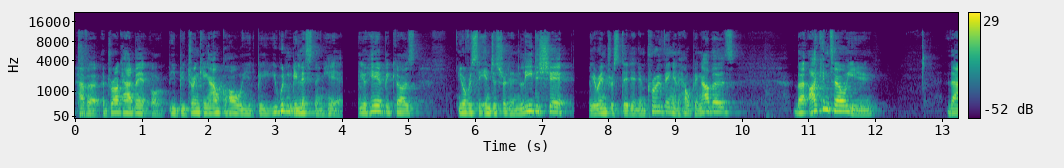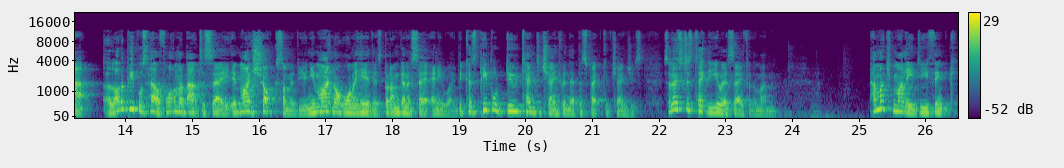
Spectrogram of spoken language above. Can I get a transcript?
have a, a drug habit or you'd be drinking alcohol. You'd be, you wouldn't be listening here. You're here because you're obviously interested in leadership. You're interested in improving and helping others but I can tell you that a lot of people's health, what I'm about to say, it might shock some of you, and you might not want to hear this, but I'm going to say it anyway, because people do tend to change when their perspective changes. So let's just take the USA for the moment. How much money do you think,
